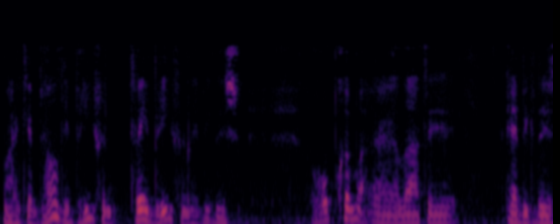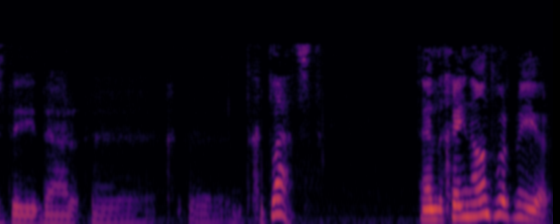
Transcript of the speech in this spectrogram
maar ik heb al die brieven, twee brieven heb ik dus uh, opgemaakt, uh, laten, heb ik dus de, daar uh, geplaatst. En geen antwoord meer.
